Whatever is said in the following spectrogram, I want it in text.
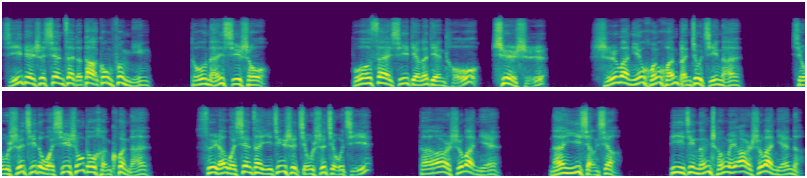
即便是现在的大供奉您，都难吸收。”波塞西点了点头：“确实，十万年魂环本就极难，九十级的我吸收都很困难。虽然我现在已经是九十九级，但二十万年难以想象。毕竟能成为二十万年的，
